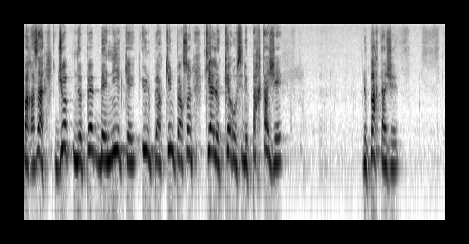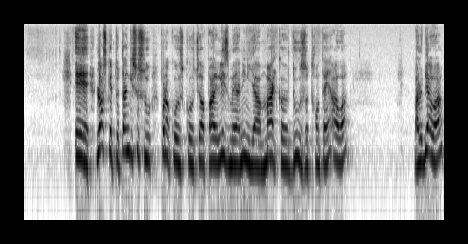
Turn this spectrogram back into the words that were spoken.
par hasard. Dieu ne peut bénir qu'une personne qui a le cœur aussi de partager. De partager et lorsque totangi susu mpona kozwa parallélisme ya nini ya mark 12 31 awa balobi awa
